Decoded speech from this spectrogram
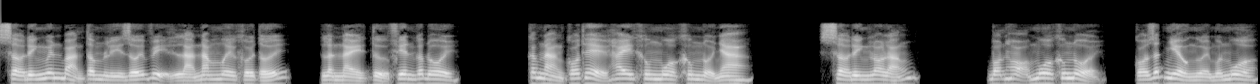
Sở đình nguyên bản tâm lý giới vị là 50 khối tới, lần này tử phiên gấp đôi. Các nàng có thể hay không mua không nổi nha. Sở đình lo lắng. Bọn họ mua không nổi, có rất nhiều người muốn mua,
